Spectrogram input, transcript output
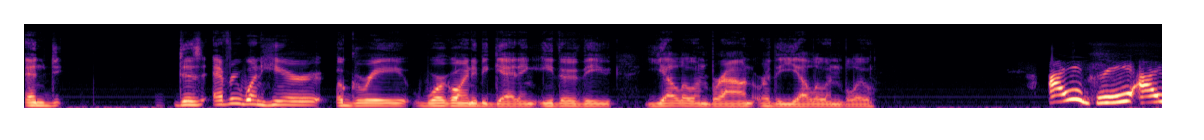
And does everyone here agree we're going to be getting either the yellow and brown or the yellow and blue? I agree. I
